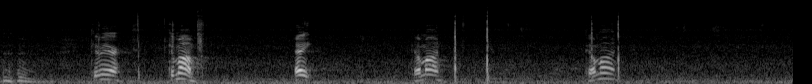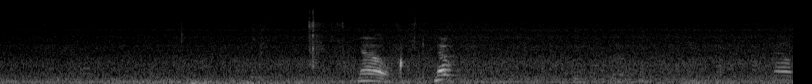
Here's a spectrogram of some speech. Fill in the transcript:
Come here. Come on. Hey. Come on. Come on. No. Nope. Nope.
